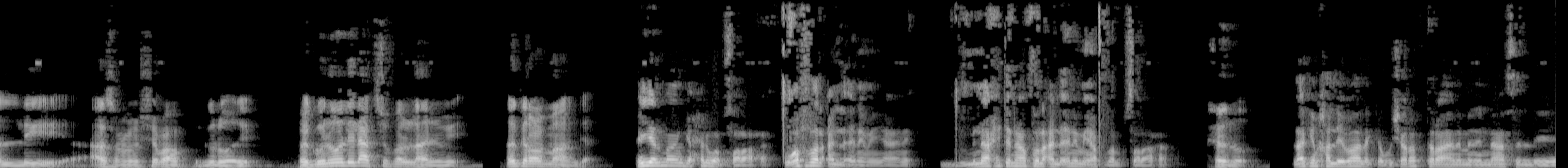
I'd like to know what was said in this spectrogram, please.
اللي أسمع من الشباب يقولوا لي. فيقولوا لي لا تشوف الانمي اقرأ المانجا. هي المانجا حلوة بصراحة وأفضل عن الانمي يعني. من ناحية إنها أفضل عن الانمي أفضل بصراحة. حلو. لكن خلي بالك أبو شرف ترى أنا من الناس اللي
